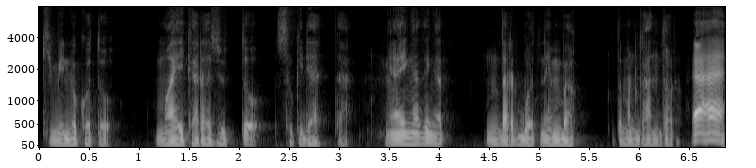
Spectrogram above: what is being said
Kimi no koto mai zuto sukidata. Nah, ingat-ingat. Ntar buat nembak teman kantor. Eh, eh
